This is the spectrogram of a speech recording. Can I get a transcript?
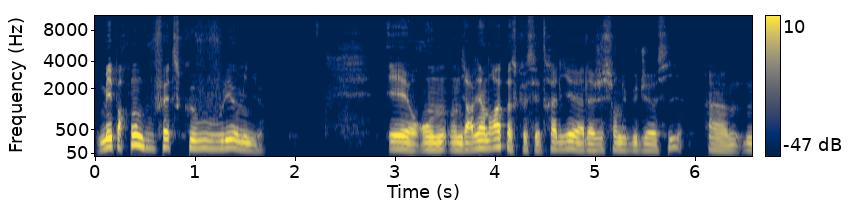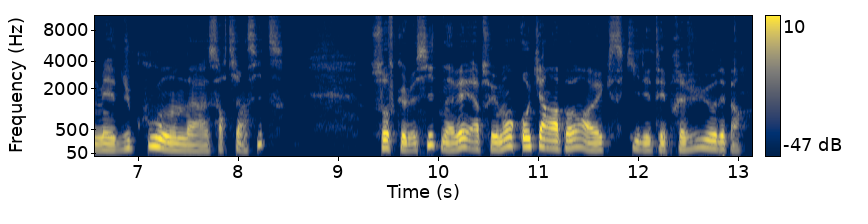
mais par contre vous faites ce que vous voulez au milieu. Et on, y reviendra parce que c'est très lié à la gestion du budget aussi. Euh, mais du coup, on a sorti un site, sauf que le site n'avait absolument aucun rapport avec ce qu'il était prévu au départ.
